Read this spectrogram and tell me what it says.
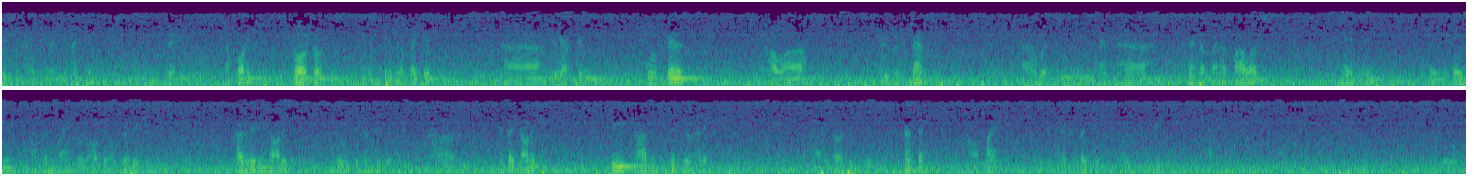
which are very effective our body. So also, in the spiritual practice, uh, we have to fulfill our spiritual strength uh, with the uh, mental powers, namely the aiming of the mind of the observation, cultivating knowledge to intrinsic uh, inside knowledge. These are the spiritual elements uh, in order to be able to strengthen our mind That's exercise it in order to reach that.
